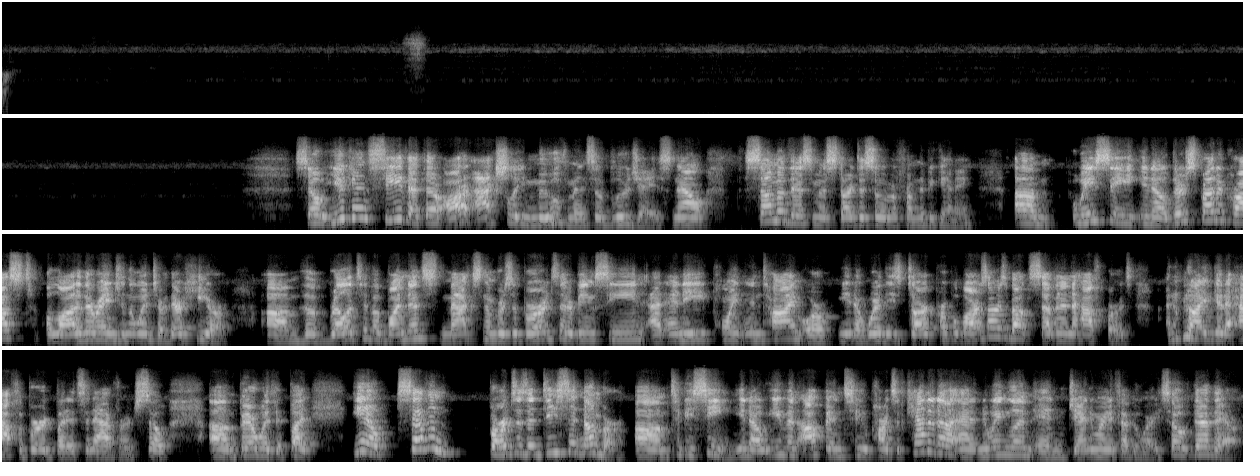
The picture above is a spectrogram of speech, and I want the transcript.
So you can see that there are actually movements of blue jays. Now, some of this, I'm going to start this over from the beginning. Um, we see, you know, they're spread across a lot of their range in the winter. They're here. Um, the relative abundance, max numbers of birds that are being seen at any point in time, or you know where these dark purple bars are, is about seven and a half birds. I don't know how you get a half a bird, but it's an average. So um, bear with it. But you know, seven birds is a decent number um, to be seen. You know, even up into parts of Canada and New England in January and February. So they're there.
